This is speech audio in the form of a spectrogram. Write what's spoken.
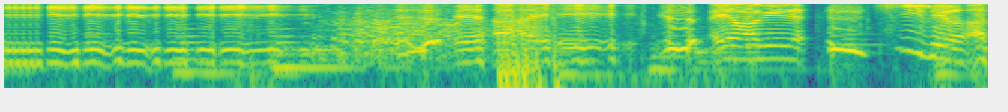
哎呀！哎呀！妈逼的，气的！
